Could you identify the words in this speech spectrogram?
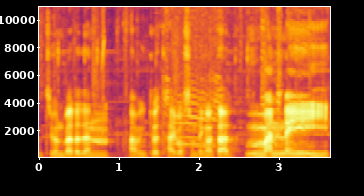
It's even better than having to attack or something like that. Money!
